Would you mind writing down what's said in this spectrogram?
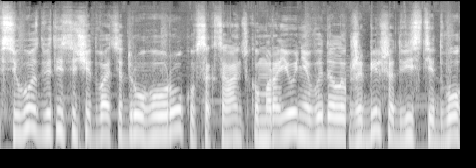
Всього з 2022 року в Саксаганському районі видали вже більше 202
